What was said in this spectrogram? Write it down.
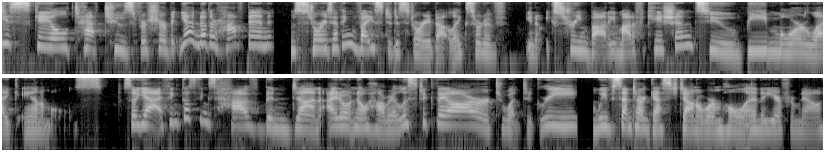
links. scale tattoos for sure. But yeah, no, there have been stories. I think Vice did a story about like sort of, you know, extreme body modification to be more like animals. So yeah, I think those things have been done. I don't know how realistic they are or to what degree. We've sent our guest down a wormhole and a year from now,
